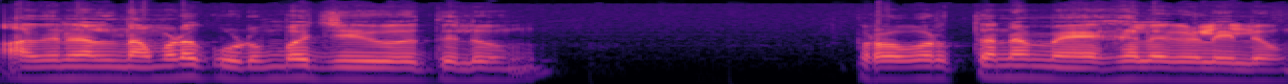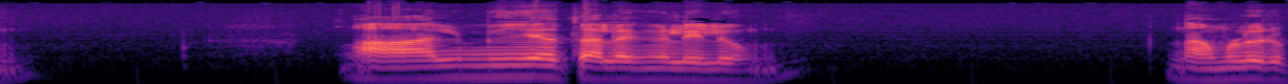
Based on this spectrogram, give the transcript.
അതിനാൽ നമ്മുടെ കുടുംബജീവിതത്തിലും പ്രവർത്തന മേഖലകളിലും ആത്മീയ തലങ്ങളിലും നമ്മളൊരു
